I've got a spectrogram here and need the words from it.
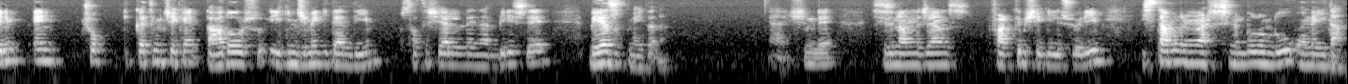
Benim en çok dikkatimi çeken, daha doğrusu ilgincime giden diyeyim, satış yerlerinden birisi Beyazıt Meydanı. Yani şimdi sizin anlayacağınız farklı bir şekilde söyleyeyim. İstanbul Üniversitesi'nin bulunduğu o meydan.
